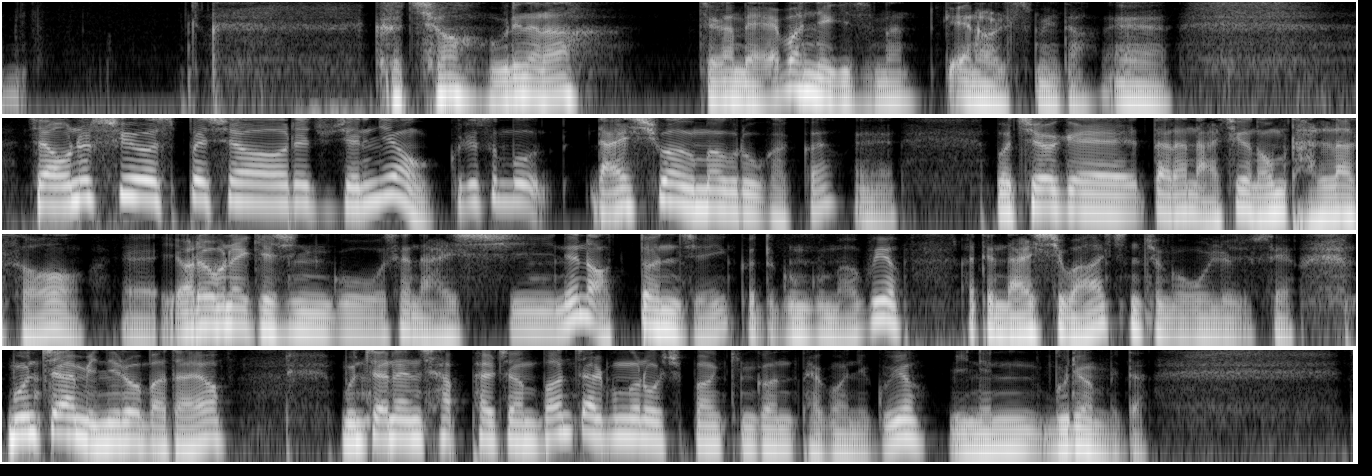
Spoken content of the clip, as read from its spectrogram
그렇죠. 우리나라 제가 매번 얘기지만 꽤 넓습니다. 예. 자, 오늘 수요 스페셜의 주제는요. 그래서 뭐 날씨와 음악으로 갈까요? 예. 뭐 지역에 따라 날씨가 너무 달라서 예, 여러분의 계신 곳의 날씨는 어떤지 그것도 궁금하고요. 하여튼 날씨와 신청곡 올려주세요. 문자 미니로 받아요. 문자는 샵 8000번 짧은 건 50원 긴 건 100원이고요. 미니는 무료입니다.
